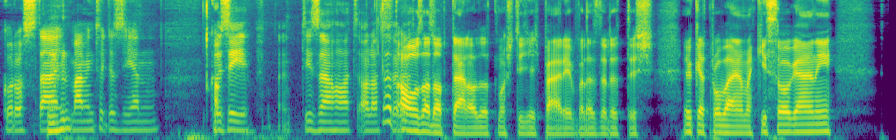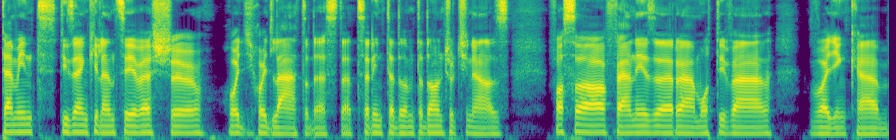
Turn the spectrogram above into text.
korosztály, uh-huh. mármint hogy az ilyen közép, 16 alatt Hát ahhoz adaptálódott most így egy pár évvel ezelőtt, és őket próbálja meg kiszolgálni. te, mint 19 éves, hogy, hogy látod ezt? Tehát szerinted, amit a Dancsó csinál, az fasza, felnézel rá, motivál, vagy inkább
